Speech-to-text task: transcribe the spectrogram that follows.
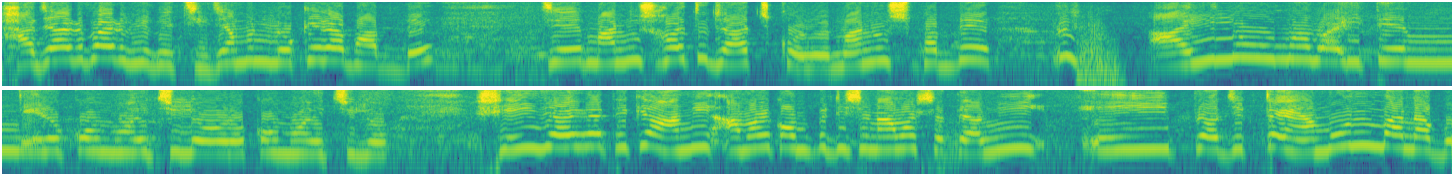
হাজারবার ভেবেছি যেমন লোকেরা ভাববে যে মানুষ হয়তো জাজ করবে মানুষ ভাববে "উহ, আইলো উমা বাড়িতে এরকম হয়েছিল ওরকম হয়েছিল। সেই জায়গা থেকে আমি আমার কম্পিটিশন আমার সাথে আমি এই প্রজেক্টটা এমন বানাবো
